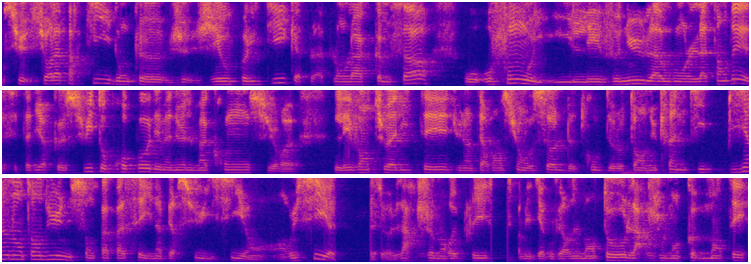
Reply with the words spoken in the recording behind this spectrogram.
sur, la partie donc euh, géopolitique, appelons-la comme ça, au, fond, il est venu là où on l'attendait, c'est-à-dire que suite aux propos d'Emmanuel Macron sur euh, l'éventualité d'une intervention au sol de troupes de l'OTAN en Ukraine, qui bien entendu ne sont pas passées inaperçues ici en, en Russie, largement reprises par les médias gouvernementaux, largement commentées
